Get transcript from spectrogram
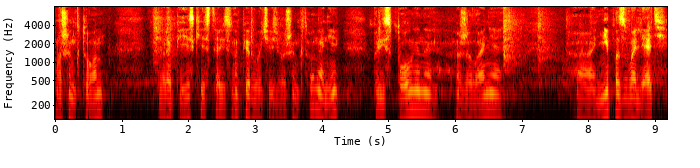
Вашингтон – европейские столицы, ну, в первую очередь Вашингтон, они преисполнены желания а, не позволять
